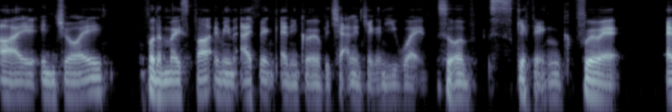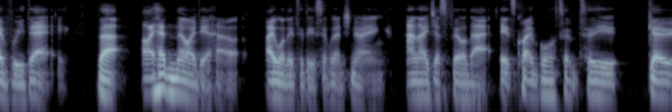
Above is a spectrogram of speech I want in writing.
I enjoy for the most part. I mean, I think any career will be challenging and you won't sort of skipping through it every day. But I had no idea how I wanted to do civil engineering. And I just feel that it's quite important to go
